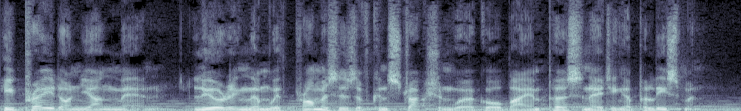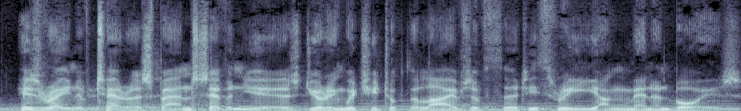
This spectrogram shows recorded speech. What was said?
He preyed on young men, luring them with promises of construction work or by impersonating a policeman. His reign of terror spanned seven years, during which he took the lives of 33 young men and boys.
